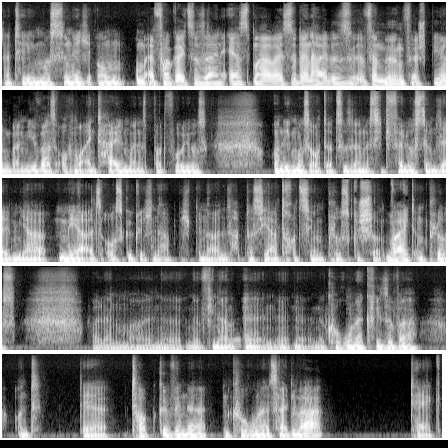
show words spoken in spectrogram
natürlich musst du nicht, um, um erfolgreich zu sein, erstmal, weißt du, dein halbes Vermögen verspielen. Bei mir war es auch nur ein Teil meines Portfolios. Und ich muss auch dazu sagen, dass ich die Verluste im selben Jahr mehr als ausgeglichen habe. Ich also, habe das Jahr trotzdem im Plus geschaut, weit im Plus, weil dann mal eine, eine, äh, eine, eine Corona-Krise war und der Top-Gewinner in Corona-Zeiten war Tag.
